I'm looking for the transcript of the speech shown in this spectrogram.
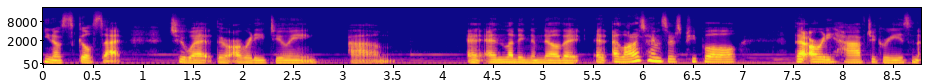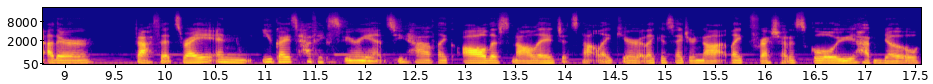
you know, skill set to what they're already doing. Um and, and letting them know that a lot of times there's people that already have degrees in other facets, right? And you guys have experience. You have like all this knowledge. It's not like you're like I said, you're not like fresh out of school. You have no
